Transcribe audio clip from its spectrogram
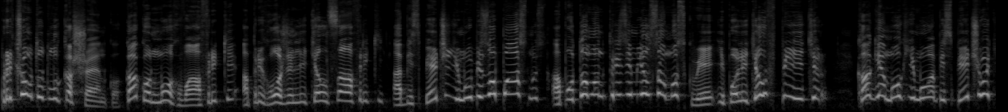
Причем тут Лукашенко? Как он мог в Африке, а Пригожин летел с Африки, обеспечить ему безопасность? А потом он приземлился в Москве и полетел в Питер. Как я мог ему обеспечивать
